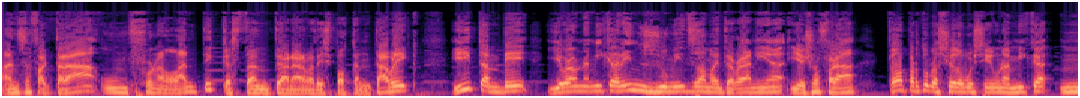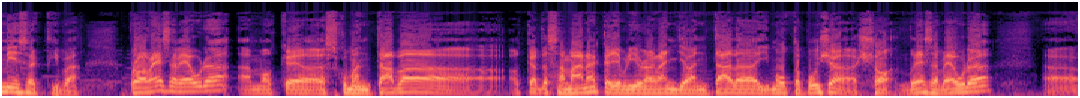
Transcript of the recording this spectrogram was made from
ens afectarà un front atlàntic que està entrant ara mateix pel Cantàbric i també hi haurà una mica de vents humits de la Mediterrània i això farà que la perturbació d'avui sigui una mica més activa. Però res a veure amb el que es comentava el cap de setmana, que hi hauria una gran llevantada i molta pluja, això res a veure, eh,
